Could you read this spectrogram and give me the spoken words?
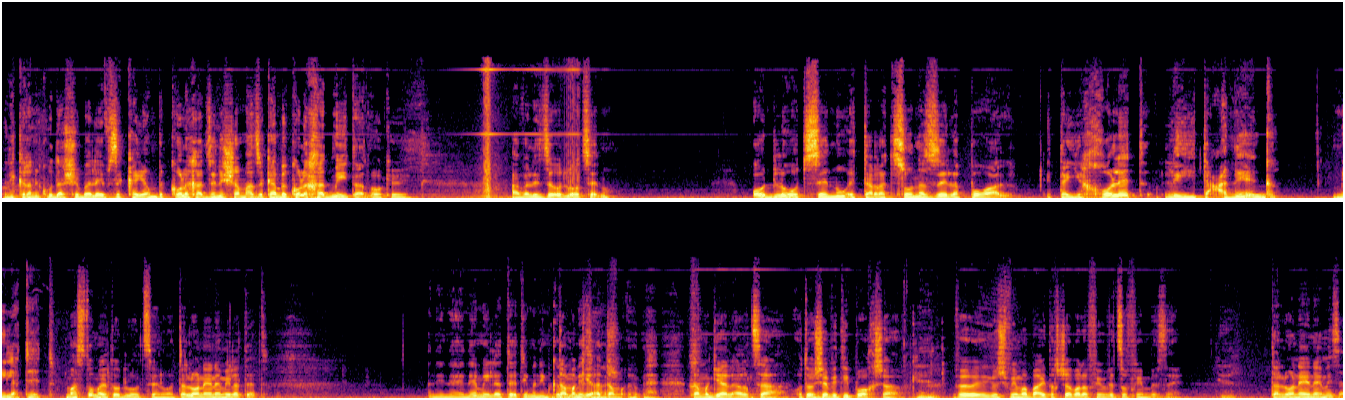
זה נקרא נקודה שבלב, זה קיים בכל אחד, זה נשמה, זה קיים בכל אחד מאיתנו. אוקיי. אבל את זה עוד לא הוצאנו. עוד לא הוצאנו את הרצון הזה לפועל, את היכולת להתענג מלתת. מה זאת אומרת עוד לא הוצאנו? אתה לא נהנה מלתת? אני נהנה מלתת אם אני אתה מקבל מזה אתה, משהו. אתה מגיע להרצאה, או אתה יושב איתי פה עכשיו, כן. ויושבים בבית עכשיו אלפים וצופים בזה. כן. אתה לא נהנה מזה?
